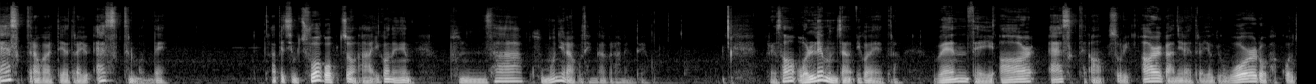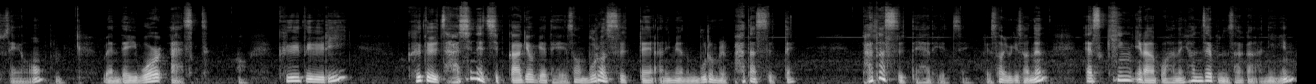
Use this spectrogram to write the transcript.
asked라고 할 때 얘들아, 이 asked는 뭔데? 앞에 지금 주어가 없죠? 아, 이거는 분사 구문이라고 생각을 하면 돼요. 그래서 원래 문장 이거야 얘들아. When they are asked, 어, sorry, are가 아니라 얘들아 여기 were로 바꿔주세요. 음. When they were asked, 어, 그들이 그들 자신의 집 가격에 대해서 물었을 때 아니면 물음을 받았을 때 받았을 때 해야 되겠지. 그래서 여기서는 asking이라고 하는 현재 분사가 아닌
